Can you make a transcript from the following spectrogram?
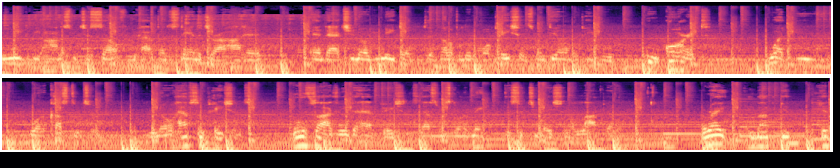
You need to be honest with yourself. You have to understand that you're a hothead and that you know you need to develop a little more patience when dealing with people who aren't what you were accustomed to know, have some patience. Both sides need to have patience. That's what's going to make the situation a lot better. All right, I'm about to get hit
